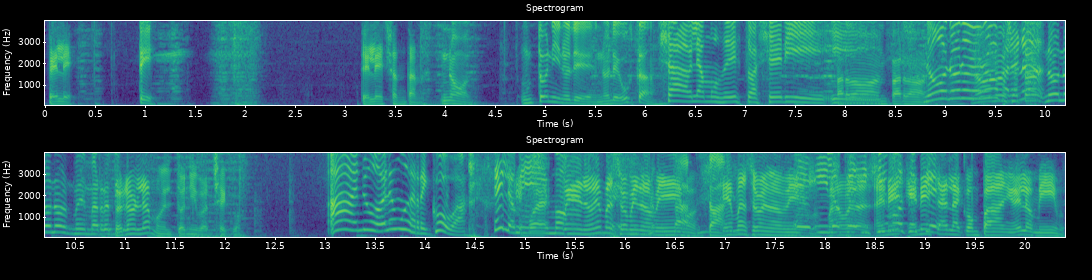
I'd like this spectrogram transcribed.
Pelé. T. Tele Santana. No, ¿Un Tony no le, no le gusta? Ya hablamos de esto ayer y. y- Perdón, perdón. No, no, no, no, no, para ya está. nada. No, no, no, me, me retiro. Pero no hablamos del Tony Pacheco. Ah, no, hablamos de Recoba. Es lo mismo. Bueno, es más o menos lo mismo. Está, está. Es más o menos lo mismo. Eh, y lo que dijimos en, es en que- esta la acompaño, es lo mismo.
